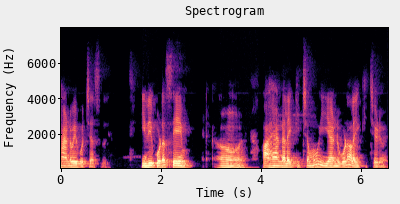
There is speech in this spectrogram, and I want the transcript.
హ్యాండ్ వైపు వచ్చేస్తుంది. ఇది కూడా సేమ్. ఆ హ్యాండ్ అలా ఎక్కించాము ఈ హ్యాండ్ కూడా అలా ఎక్కిచ్చేయడమే.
